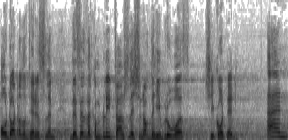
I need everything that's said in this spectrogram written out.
O daughters of Jerusalem. This is the complete translation of the Hebrew verse she quoted. And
